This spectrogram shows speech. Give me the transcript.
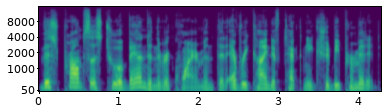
This prompts us to abandon the requirement that every kind of technique should be permitted.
